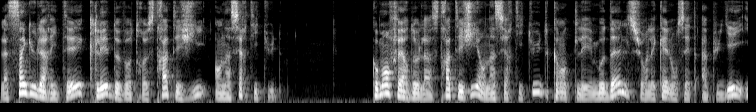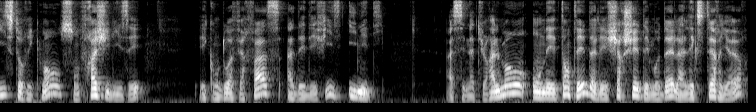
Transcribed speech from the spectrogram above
La singularité, clé de votre stratégie en incertitude. Comment faire de la stratégie en incertitude quand les modèles sur lesquels on s'est appuyé historiquement sont fragilisés et qu'on doit faire face à des défis inédits? Assez naturellement, on est tenté d'aller chercher des modèles à l'extérieur,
